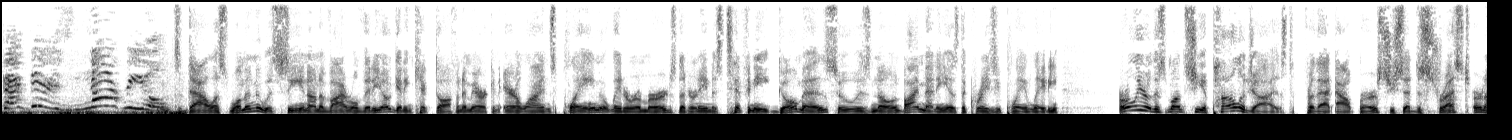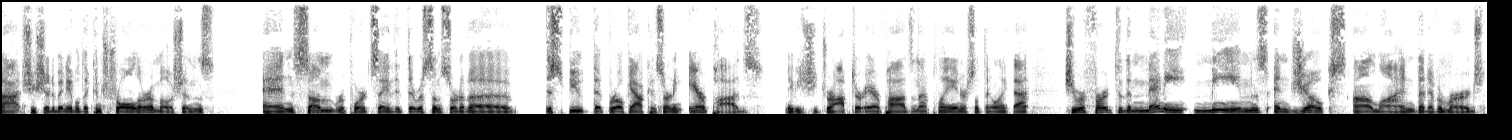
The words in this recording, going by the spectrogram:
back there is not real. It's a Dallas woman who was seen on a viral video getting kicked off an American Airlines plane. It later emerged that her name is Tiffany Gomez, who is known by many as the crazy plane lady. Earlier this month, she apologized for that outburst. She said, distressed or not, she should have been able to control her emotions. And some reports say that there was some sort of a dispute that broke out concerning AirPods. Maybe she dropped her AirPods on that plane or something like that. She referred to the many memes and jokes online that have emerged.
